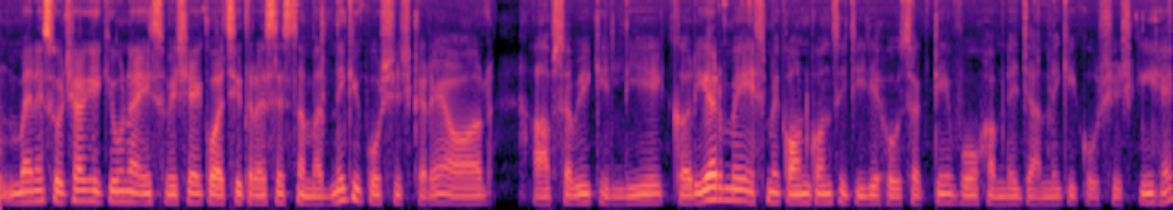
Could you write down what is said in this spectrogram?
मैंने सोचा कि क्यों ना इस विषय को अच्छी तरह से समझने की कोशिश करें और आप सभी के लिए करियर में इसमें कौन कौन सी चीज़ें हो सकती हैं, वो हमने जानने की कोशिश की है।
